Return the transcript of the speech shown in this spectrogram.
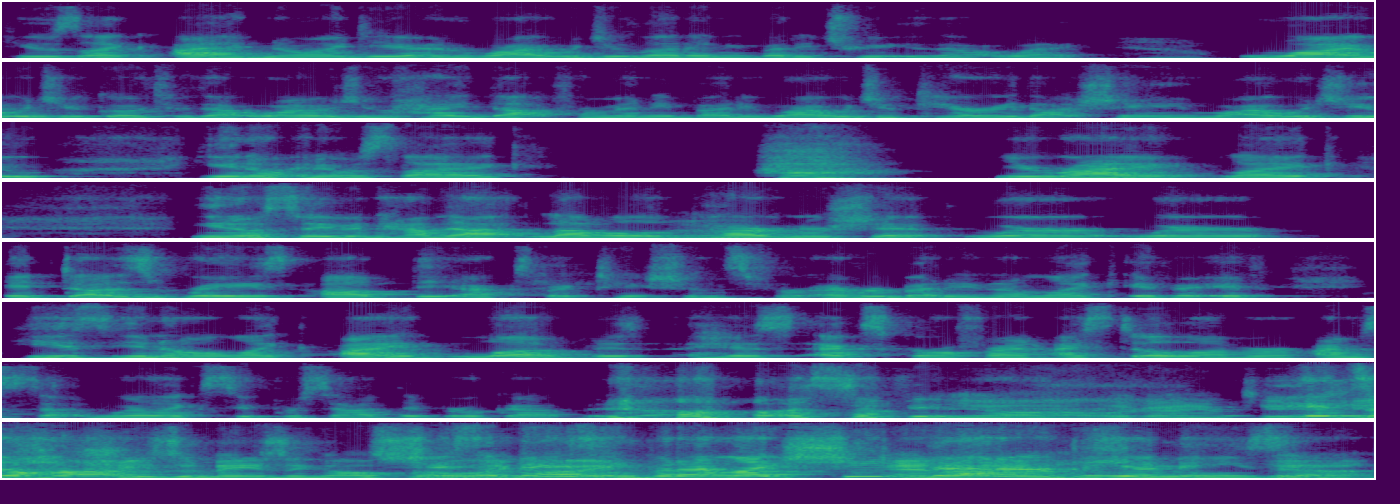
he was like, I had no idea. And why would you let anybody treat you that way? Why would you go through that? Why would you hide that from anybody? Why would you carry that shame? Why would you, you know? And it was like, ah, you're right. Like, you know, so even have that level of yeah. partnership where, where it does raise up the expectations for everybody. And I'm like, if, if he's, you know, like I loved his, his ex-girlfriend, I still love her. I'm so, we're like super sad they broke up that stuff. Yeah, look, I am too. It's she's, a hard, she's amazing also. She's like amazing, I, but I'm like, she better I, be amazing. Yeah.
